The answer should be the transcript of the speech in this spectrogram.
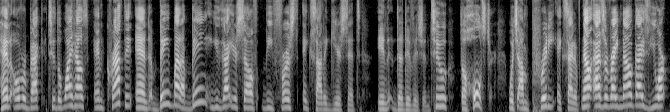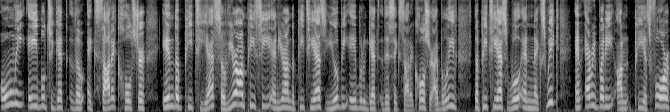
Head over back to the White House and craft it and bing bada bing, you got yourself the first exotic gear set in the Division 2, the holster which I'm pretty excited. Now, as of right now, guys, you are only able to get the exotic holster in the PTS. So if you're on PC and you're on the PTS, you'll be able to get this exotic holster. I believe the PTS will end next week, and everybody on PS4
